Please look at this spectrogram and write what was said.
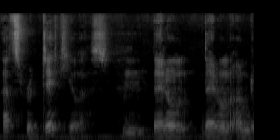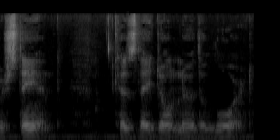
That's ridiculous. Mm. They don't they don't understand because they don't know the Lord.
